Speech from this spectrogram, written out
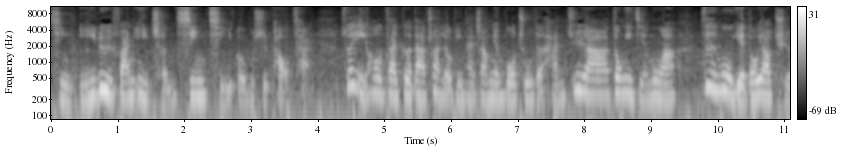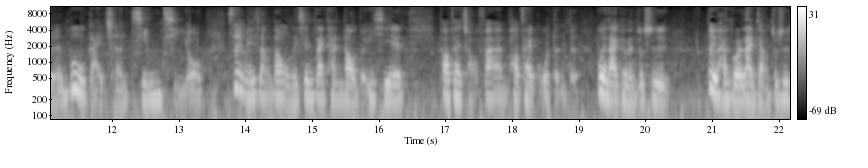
请一律翻译成新奇，而不是泡菜。所以以后在各大串流平台上面播出的韩剧啊、综艺节目啊，字幕也都要全部改成新奇哦。所以没想到我们现在看到的一些泡菜炒饭、泡菜锅等等，未来可能就是。对于韩国人来讲，就是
